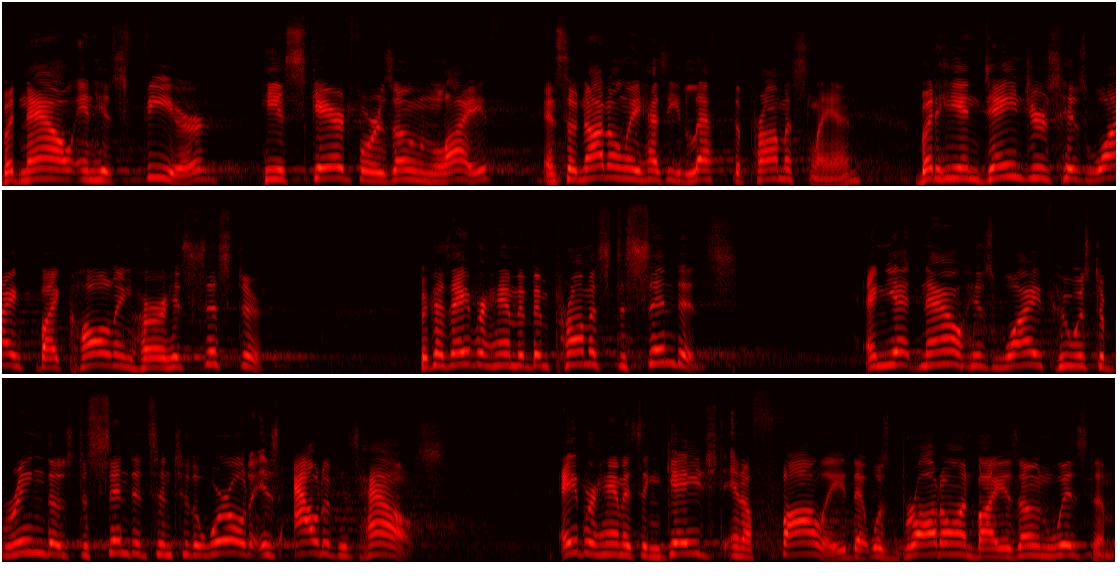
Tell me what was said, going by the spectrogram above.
But now, in his fear, he is scared for his own life. And so, not only has he left the promised land, but he endangers his wife by calling her his sister. Because Abraham had been promised descendants. And yet now his wife, who was to bring those descendants into the world, is out of his house. Abraham is engaged in a folly that was brought on by his own wisdom,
